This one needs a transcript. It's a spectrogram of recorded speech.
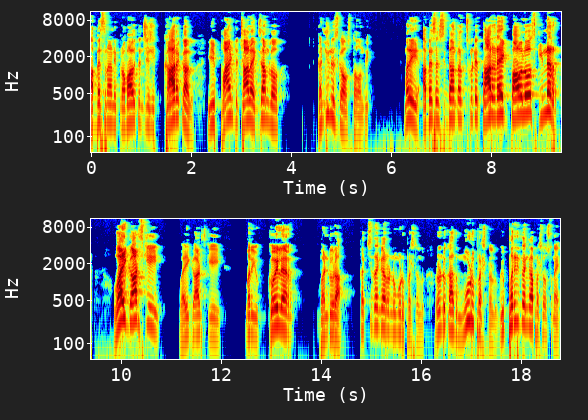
అభ్యసనాన్ని ప్రభావితం చేసే కారకాలు. ఈ పాయింట్ చాలా ఎగ్జామ్లో కంటిన్యూస్గా వస్తూ ఉంది. మరి అభ్యసన సిద్ధాంతాలు తీసుకుంటే Thorndike Pavlov Skinner Vygotsky Vygotsky మరియు కోయిలర్ బండురా ఖచ్చితంగా రెండు మూడు ప్రశ్నలు. రెండు కాదు మూడు ప్రశ్నలు. విపరీతంగా ప్రశ్నలు వస్తున్నాయి.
